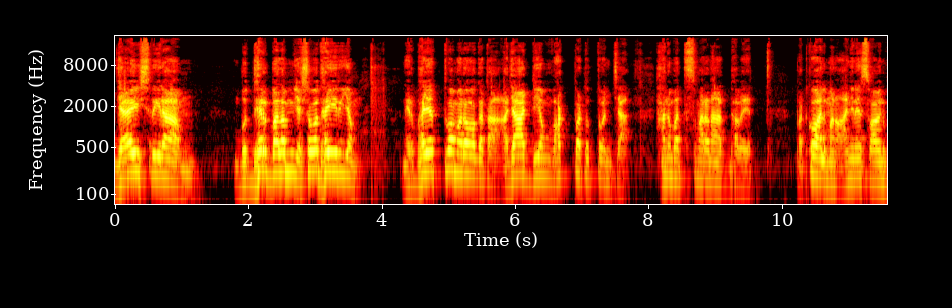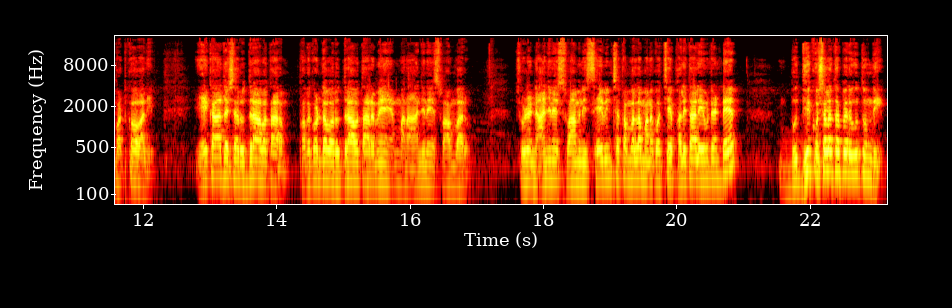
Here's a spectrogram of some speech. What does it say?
జై శ్రీరామ్. బుద్ధిర్బలం యశోధైర్యం. నిర్భయత్వమరోగత అజాడ్యం వాక్పటుత్వం చ హనుమత్ స్మరణాద్ భవేత్. పట్టుకోవాలి మనం ఆంజనేయ స్వామిని పట్టుకోవాలి. ఏకాదశ రుద్రావతారం పదకొండవ రుద్రావతారమే మన ఆంజనేయ స్వామివారు. చూడండి ఆంజనేయ స్వామిని సేవించటం వల్ల మనకు వచ్చే ఫలితాలు ఏమిటంటే బుద్ధి కుశలత పెరుగుతుంది.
